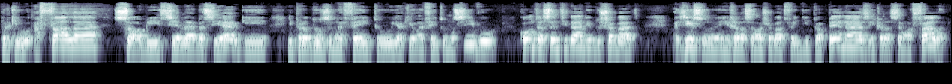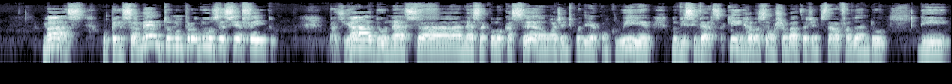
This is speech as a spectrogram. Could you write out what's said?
porque a fala sobe, se eleva, se ergue e produz um efeito, e aqui é um efeito nocivo, contra a santidade do Shabbat. Mas isso, em relação ao Shabbat, foi dito apenas em relação à fala. Mas o pensamento não produz esse efeito. Baseado nessa, nessa colocação, a gente poderia concluir no vice-versa. Aqui, em relação ao Shabat, a gente estava falando de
